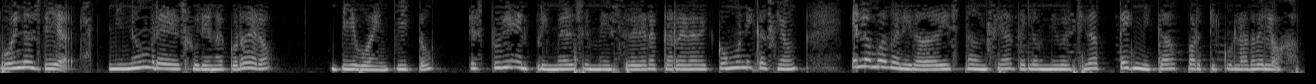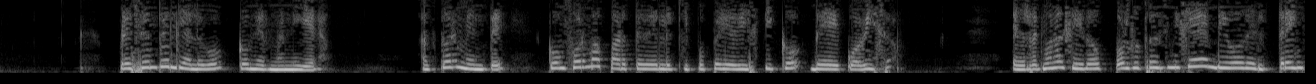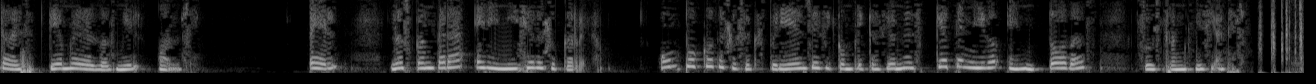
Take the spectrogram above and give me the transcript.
Buenos días, mi nombre es Juliana Cordero, vivo en Quito, estudio en el primer semestre de la carrera de comunicación en la modalidad a distancia de la Universidad Técnica Particular de Loja. Presento el diálogo con Hernán Higuera. Actualmente conforma parte del equipo periodístico de Ecuavisa. Es reconocido por su transmisión en vivo del 30 de septiembre del 2011. Él nos contará el inicio de su carrera, un poco de sus experiencias y complicaciones que ha tenido en todas sus transmisiones.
